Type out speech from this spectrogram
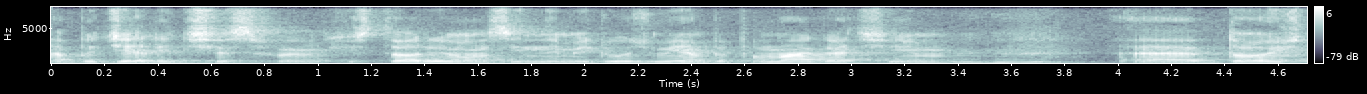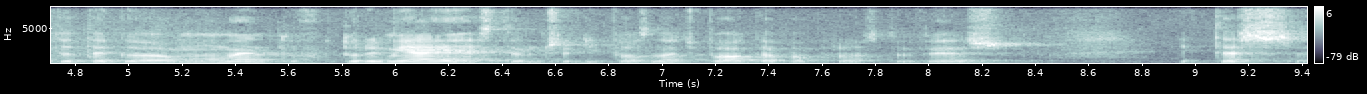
aby dzielić się swoją historią z innymi ludźmi, aby pomagać im Mhm. e, dojść do tego momentu, w którym ja jestem, czyli poznać Boga po prostu, wiesz. I też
